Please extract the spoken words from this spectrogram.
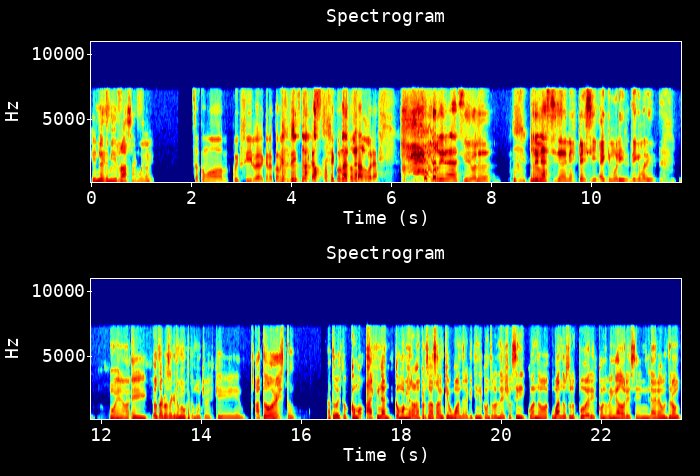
que no es, de mi raza, güey. Sos como Quicksilver, que en los cómics le dice, te casaste con una tostadora. Renazi, boludo. Renacido de mi especie, hay que morir, tiene que morir. Bueno, eh, otra cosa que no me gusta mucho es que a todo esto, a todo esto, ¿cómo, al final, cómo mierda las personas saben que Wanda es la que tiene el control de ellos? cuando Wanda usó los poderes con los Vengadores en la era de Ultron,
